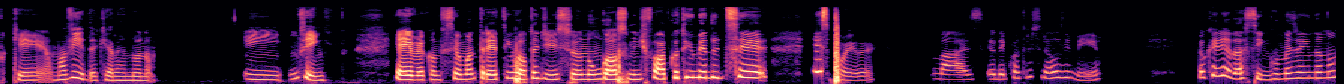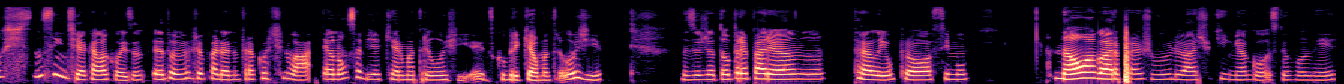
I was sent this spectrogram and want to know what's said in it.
Porque é uma vida, querendo ou não. E, enfim. E aí vai acontecer uma treta em volta disso. Eu não gosto muito de falar porque eu tenho medo de ser spoiler. Mas eu dei quatro estrelas e meia. Eu queria dar cinco, mas eu ainda não, não senti aquela coisa. Eu tô me preparando para continuar. Eu não sabia que era uma trilogia. Eu descobri que é uma trilogia. Mas eu já tô preparando para ler o próximo. Não agora para julho, acho que em agosto eu vou ler.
